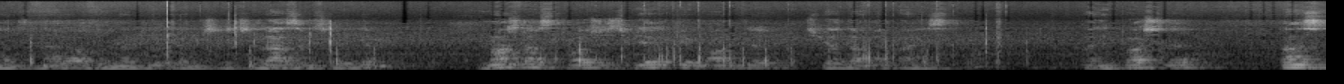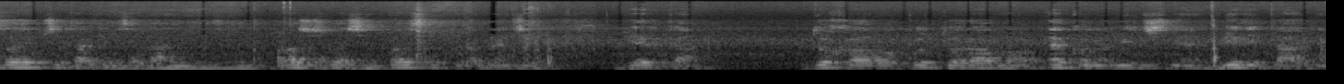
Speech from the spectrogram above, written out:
nad narodem, nad ludem, czy, czy razem z ludem, można stworzyć wielkie, mądre, świadome państwo. Panie pośle, Pan stoi przy takim zadaniu. Tworzyć właśnie Polskę, która będzie wielka duchowo, kulturowo, ekonomicznie, militarnie,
